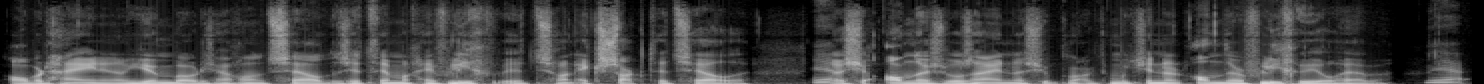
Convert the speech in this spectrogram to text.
Albert Heijn en Jumbo, die zijn gewoon hetzelfde. Er zit helemaal geen vliegwiel. Het is gewoon exact hetzelfde. Ja. Dus als je anders wil zijn dan een supermarkt, dan moet je een ander vliegwiel hebben. Ja.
